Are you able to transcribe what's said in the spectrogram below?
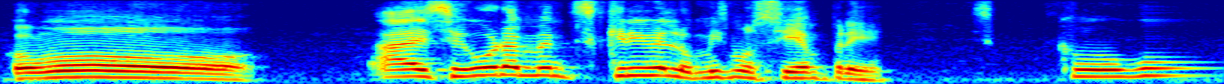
como, ay, seguramente escribe lo mismo siempre. Es como,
